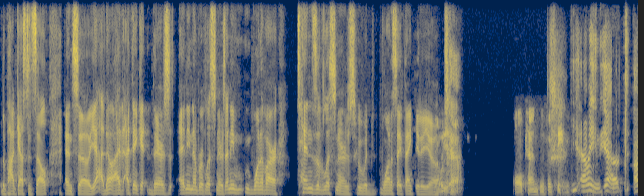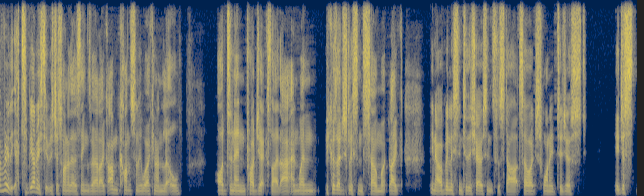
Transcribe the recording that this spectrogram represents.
the podcast itself. And so yeah, no, I, I think it, there's any number of listeners, any one of our tens of listeners who would want to say thank you to you. oh yeah, Yeah. all tens and fifteens. Yeah, I mean, yeah, I really, to be honest, it was just one of those things where like I'm constantly working on little odds and end projects like that. And when, because I just listened so much, like, you know, I've been listening to the show since the start. So I just wanted to just, it just,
